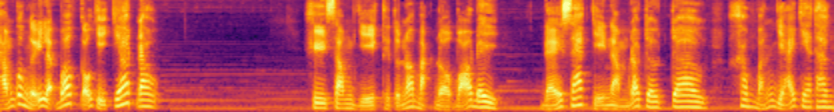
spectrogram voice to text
Không có nghĩ là bóp cổ chị chết đâu Khi xong việc thì tụi nó mặc đồ bỏ đi Để xác chị nằm đó trơ trơ Không mảnh giải che thân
